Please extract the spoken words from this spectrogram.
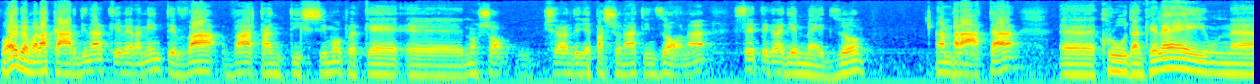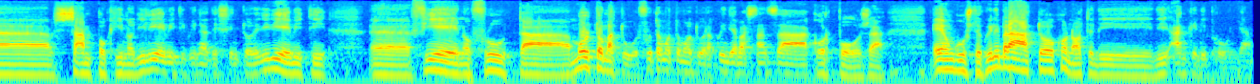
Poi abbiamo la Cardinal che veramente va, va tantissimo perché eh, non so, ci saranno degli appassionati in zona, 7 gradi e mezzo, ambrata, eh, cruda anche lei, un uh, sa un pochino di lieviti, quindi ha dei sentori di lieviti, eh, fieno, frutta molto matura, frutta molto matura, quindi abbastanza corposa. È un gusto equilibrato con note di, di, anche di prugna.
